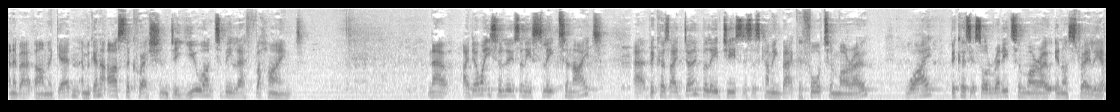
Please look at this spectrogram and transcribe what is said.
and about Armageddon, and we're going to ask the question do you want to be left behind? Now, I don't want you to lose any sleep tonight uh, because I don't believe Jesus is coming back before tomorrow. Why? Because it's already tomorrow in Australia.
